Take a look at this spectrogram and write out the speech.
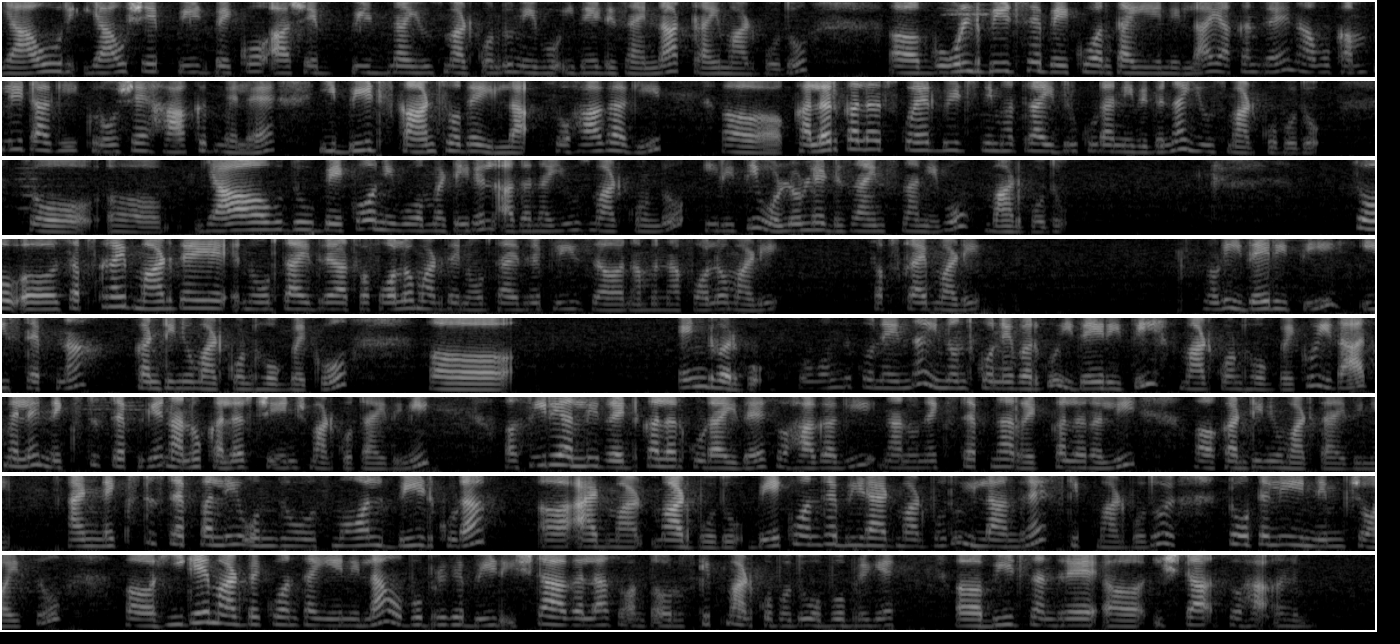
ಯಾವ ಯಾವ ಶೇಪ್ ಬೀಡ್ ಬೇಕೋ ಆ ಶೇಪ್ ಬೀಡ್ನ ಯೂಸ್ ಮಾಡಿಕೊಂಡು ನೀವು ಇದೇ ಡಿಸೈನ್ನ ಟ್ರೈ ಮಾಡ್ಬೋದು. ಗೋಲ್ಡ್ ಬೀಡ್ಸೇ ಬೇಕು ಅಂತ ಏನಿಲ್ಲ. ಯಾಕಂದರೆ ನಾವು ಕಂಪ್ಲೀಟ್ ಆಗಿ ಕ್ರೋಶೆ ಹಾಕಿದ್ಮೇಲೆ ಈ ಬೀಡ್ಸ್ ಕಾಣಿಸೋದೇ ಇಲ್ಲ. ಸೊ ಹಾಗಾಗಿ ಕಲರ್ ಕಲರ್ ಸ್ಕ್ವೇರ್ ಬೀಡ್ಸ್ ನಿಮ್ಮ ಹತ್ರ ಇದ್ರೂ ಕೂಡ ನೀವು ಇದನ್ನು ಯೂಸ್ ಮಾಡ್ಕೋಬೋದು. ಸೊ ಯಾವುದು ಬೇಕೋ ನೀವು ಮಟೀರಿಯಲ್ ಅದನ್ನು ಯೂಸ್ ಮಾಡಿಕೊಂಡು ಈ ರೀತಿ ಒಳ್ಳೊಳ್ಳೆ ಡಿಸೈನ್ಸ್ನ ನೀವು ಮಾಡ್ಬೋದು. ಸೊ ಸಬ್ಸ್ಕ್ರೈಬ್ ಮಾಡದೆ ನೋಡ್ತಾ ಇದ್ರೆ ಅಥವಾ ಫಾಲೋ ಮಾಡದೆ ನೋಡ್ತಾ ಇದ್ರೆ ಪ್ಲೀಸ್ ನಮ್ಮನ್ನು ಫಾಲೋ ಮಾಡಿ ಸಬ್ಸ್ಕ್ರೈಬ್ ಮಾಡಿ. ನೋಡಿ, ಇದೇ ರೀತಿ ಈ ಸ್ಟೆಪ್ನ ಕಂಟಿನ್ಯೂ ಮಾಡ್ಕೊಂಡು ಹೋಗಬೇಕು. ಎಂಡ್ವರೆಗೂ ಸೊ ಒಂದು ಕೊನೆಯಿಂದ ಇನ್ನೊಂದು ಕೊನೆವರೆಗೂ ಇದೇ ರೀತಿ ಮಾಡ್ಕೊಂಡು ಹೋಗಬೇಕು. ಇದಾದಮೇಲೆ ನೆಕ್ಸ್ಟ್ ಸ್ಟೆಪ್ಗೆ ನಾನು ಕಲರ್ ಚೇಂಜ್ ಮಾಡ್ಕೋತಾ ಇದ್ದೀನಿ. ಸೀರೆಯಲ್ಲಿ ರೆಡ್ ಕಲರ್ ಕೂಡ ಇದೆ. ಸೊ ಹಾಗಾಗಿ ನಾನು ನೆಕ್ಸ್ಟ್ ಸ್ಟೆಪ್ನ ರೆಡ್ ಕಲರಲ್ಲಿ ಕಂಟಿನ್ಯೂ ಮಾಡ್ತಾ ಇದ್ದೀನಿ. ಆ್ಯಂಡ್ ನೆಕ್ಸ್ಟ್ ಸ್ಟೆಪ್ಪಲ್ಲಿ ಒಂದು ಸ್ಮಾಲ್ ಬೀಡ್ ಕೂಡ ಆ್ಯಡ್ ಮಾಡಿ, ಮಾಡ್ಬೋದು. ಬೇಕು ಅಂದರೆ ಬೀಡ್ ಆ್ಯಡ್ ಮಾಡ್ಬೋದು, ಇಲ್ಲ ಅಂದರೆ ಸ್ಕಿಪ್ ಮಾಡ್ಬೋದು. ಟೋಟಲಿ ನಿಮ್ಮ ಚಾಯ್ಸು ಹೀಗೆ ಮಾಡಬೇಕು ಅಂತ ಏನಿಲ್ಲ. ಒಬ್ಬೊಬ್ಬರಿಗೆ ಬೀಡ್ ಇಷ್ಟ ಆಗಲ್ಲ ಸೊ ಅಂಥವ್ರು ಸ್ಕಿಪ್ ಮಾಡ್ಕೋಬೋದು. ಒಬ್ಬೊಬ್ಬರಿಗೆ ಬೀಡ್ಸ್ ಅಂದರೆ ಇಷ್ಟ ಸೊ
